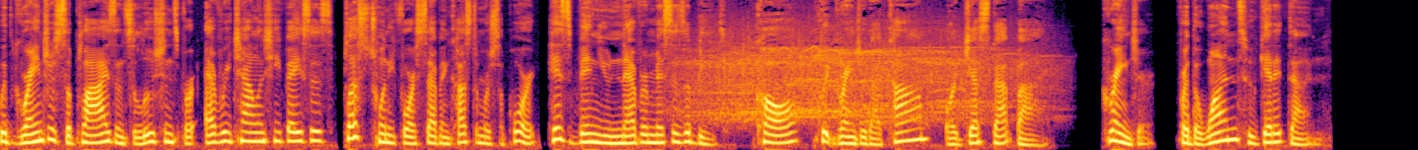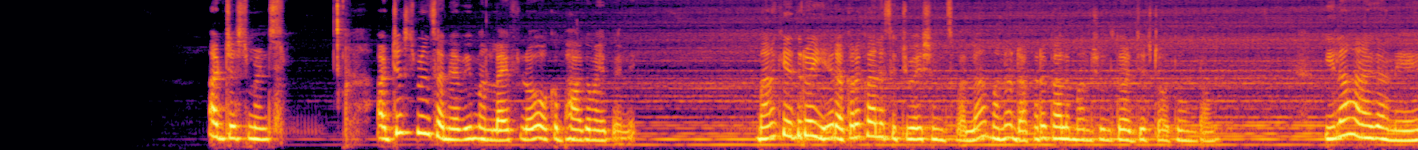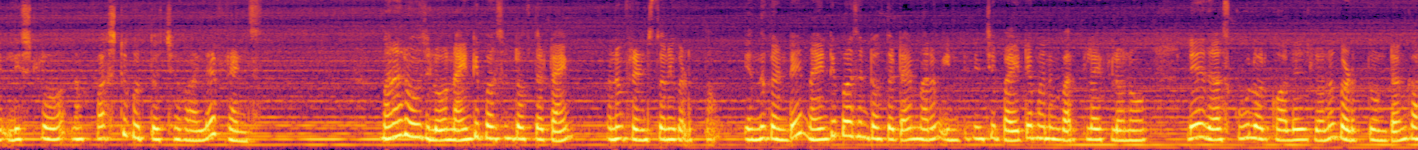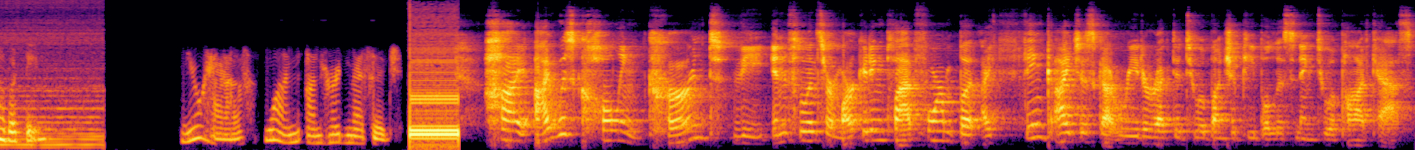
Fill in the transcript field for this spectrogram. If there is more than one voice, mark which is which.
Speaker 1: With Grainger's supplies and solutions for every challenge he faces, plus 24 7 customer support, his venue never misses a beat. Call quickgrainger.com or just stop by. Grainger, for the ones who get it done.
Speaker 2: Adjustments adjustments adjustments అనేవి మన లైఫ్లో ఒక భాగం అయిపోయినాయి మనకు ఎదురయ్యే రకరకాల situations వల్ల మనం రకరకాల మనుషులతో అడ్జస్ట్ అవుతూ ఉంటాము ఇలా అనగానే లిస్ట్లో నాకు ఫస్ట్ గుర్తొచ్చే వాళ్ళే ఫ్రెండ్స్ మన రోజులో ninety percent of the time మనం ఫ్రెండ్స్తోనే గడుపుతాం ఎందుకంటే ninety percent of the time మనం ఇంటి నుంచి బయటే మనం వర్క్ లైఫ్లోనో లేదా స్కూల్ ఆర్ కాలేజ్లోనో గడుపుతూ ఉంటాం కాబట్టి
Speaker 3: You have one unheard message.
Speaker 4: Hi, I was calling Current, the influencer marketing platform, but I think I just got redirected to a bunch of people listening to a podcast.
